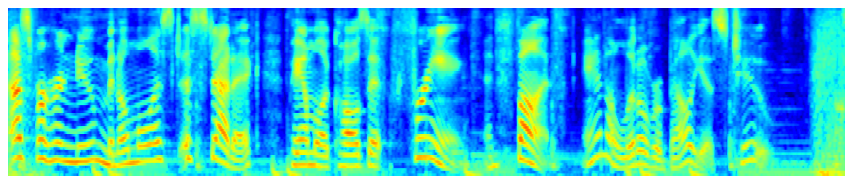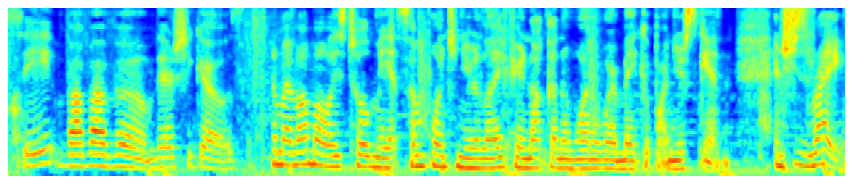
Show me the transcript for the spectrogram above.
As for her new minimalist aesthetic, Pamela calls it freeing and fun, and a little rebellious too. See? Va va voom. There she goes. And my mom always told me at some point in your life, you're not going to want to wear makeup on your skin. And she's right.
